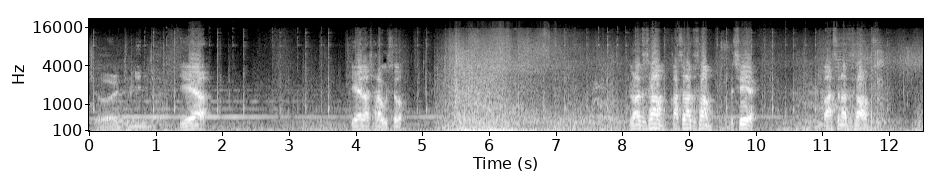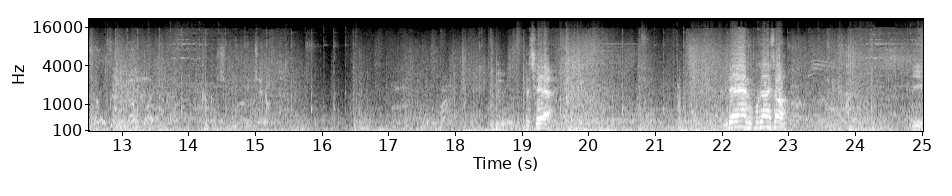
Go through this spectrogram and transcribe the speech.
잘 들린다. 예. 예, 나 잘하고 있어. 유나드 3, 가스나드 3. 그렇지. 가스나드 3. 섞을까 말까. 그것이 문제로다. 그렇지. 네, 극복 향했어. 이.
